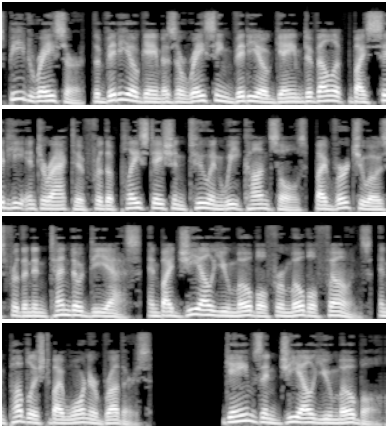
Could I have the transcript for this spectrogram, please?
Speed Racer, the video game is a racing video game developed by Sidhe Interactive for the PlayStation 2 and Wii consoles, by Virtuos for the Nintendo DS, and by GLU Mobile for mobile phones, and published by Warner Bros. Games and GLU Mobile.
